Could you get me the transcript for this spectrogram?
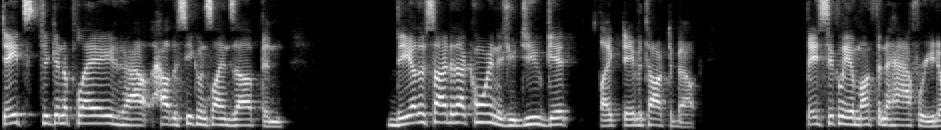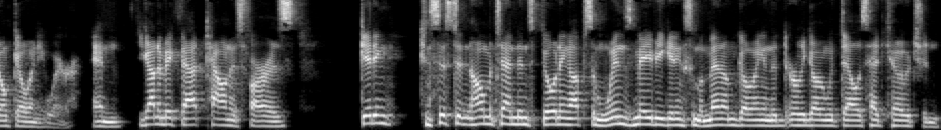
dates they're going to play, how how the sequence lines up, and the other side of that coin is you do get like David talked about, basically a month and a half where you don't go anywhere, and you got to make that count as far as getting consistent home attendance, building up some wins, maybe getting some momentum going in the early going with Dell as head coach. And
